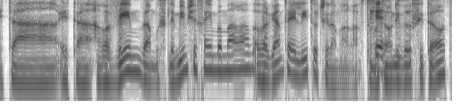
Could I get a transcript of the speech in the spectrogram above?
את, ה, את הערבים והמוסלמים שחיים במערב, אבל גם את האליטות של המערב, זאת אומרת כן. האוניברסיטאות.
